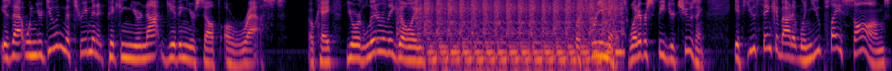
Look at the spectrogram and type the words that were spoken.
is that when you're doing the three minute picking, you're not giving yourself a rest. Okay? You're literally going for three minutes, whatever speed you're choosing. If you think about it, when you play songs,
